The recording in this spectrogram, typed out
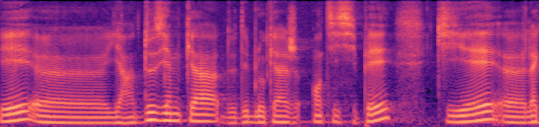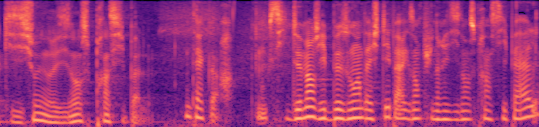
Et il y a un deuxième cas de déblocage anticipé qui est l'acquisition d'une résidence principale. D'accord. Donc si demain j'ai besoin d'acheter par exemple une résidence principale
